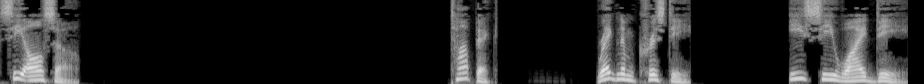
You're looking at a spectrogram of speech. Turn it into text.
See also Topic. Regnum Christi. ECYD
